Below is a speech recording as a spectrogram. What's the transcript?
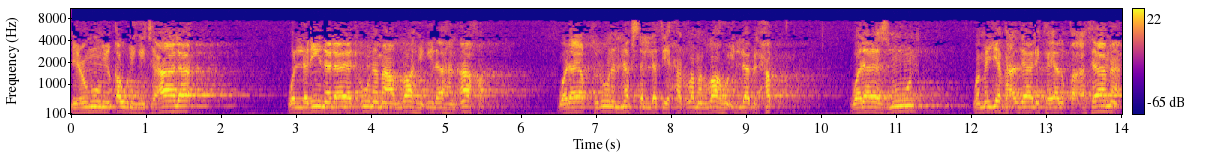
لعموم قوله تعالى والذين لا يدعون مع الله إلها آخر ولا يقتلون النفس التي حرم الله إلا بالحق ولا يزنون ومن يفعل ذلك يلقى أثاما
